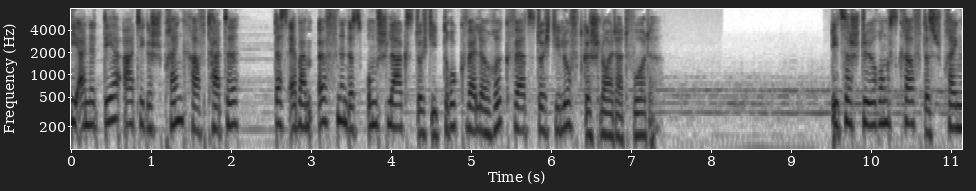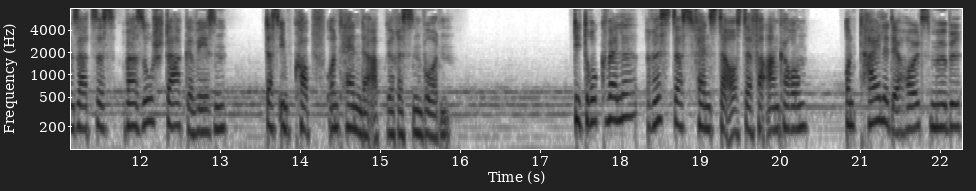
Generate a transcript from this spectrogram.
die eine derartige Sprengkraft hatte, dass er beim Öffnen des Umschlags durch die Druckwelle rückwärts durch die Luft geschleudert wurde. Die Zerstörungskraft des Sprengsatzes war so stark gewesen, dass ihm Kopf und Hände abgerissen wurden. Die Druckwelle riss das Fenster aus der Verankerung und Teile der Holzmöbel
